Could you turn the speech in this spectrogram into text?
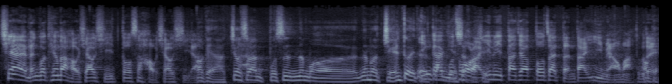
现在能够听到好消息都是好消息啊。OK 啊，就算不是那么那么绝对的，应该不错啦，因为大家都在等待疫苗嘛，对不对？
